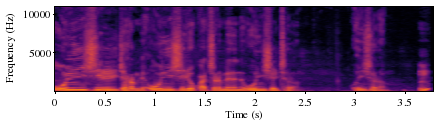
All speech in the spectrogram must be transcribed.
온실처럼 온실 효과처럼 되는 온실처럼 온실처럼 응?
